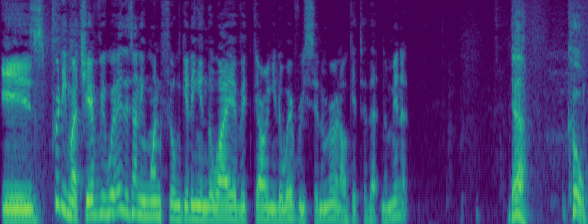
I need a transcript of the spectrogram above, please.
is pretty much everywhere. There's only one film getting in the way of it going into every cinema, and I'll get to that in a minute. Yeah, Cool.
